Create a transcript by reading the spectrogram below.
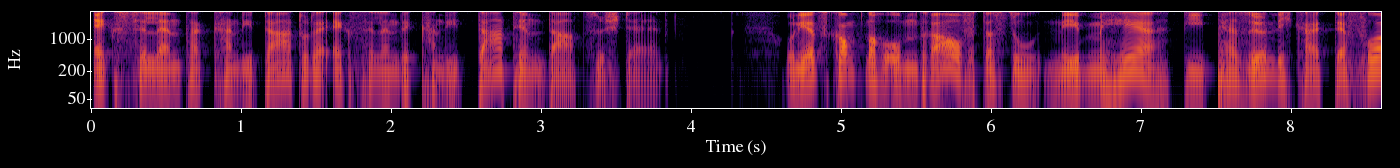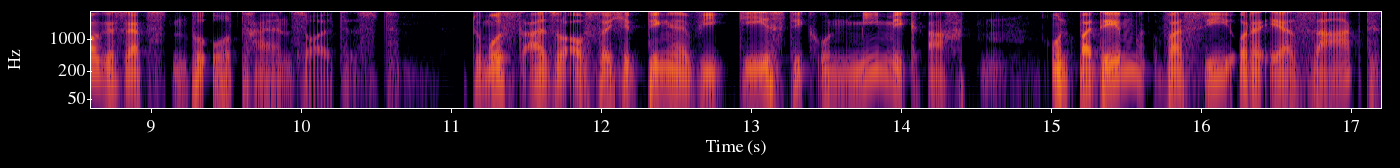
exzellenter Kandidat oder exzellente Kandidatin darzustellen. Und jetzt kommt noch obendrauf, dass du nebenher die Persönlichkeit der Vorgesetzten beurteilen solltest. Du musst also auf solche Dinge wie Gestik und Mimik achten und bei dem, was sie oder er sagt,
